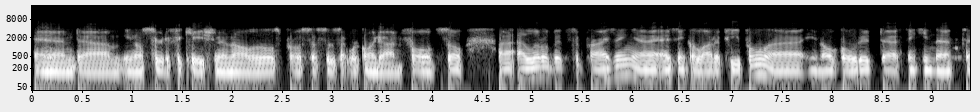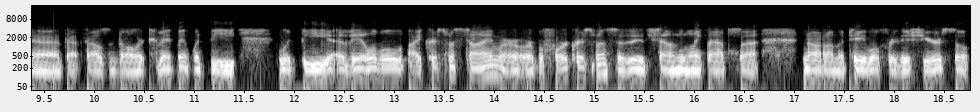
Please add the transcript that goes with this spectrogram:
and um, you know certification and all of those processes that were going to unfold. So uh, a little bit surprising. Uh, I think a lot of people, uh, you know, voted uh, thinking that uh, that thousand dollar commitment would be would be available by Christmas time or, or before Christmas it's sounding like that's uh, not on the table for this year. So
